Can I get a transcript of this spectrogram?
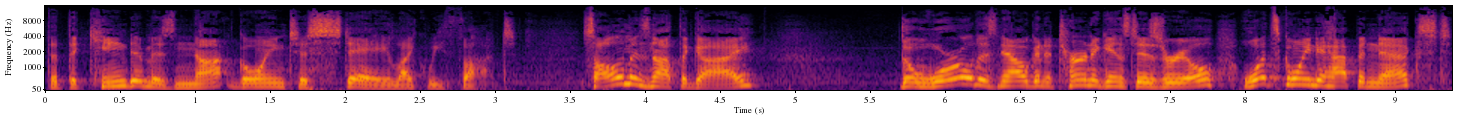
that the kingdom is not going to stay like we thought? Solomon's not the guy. The world is now going to turn against Israel. What's going to happen next?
